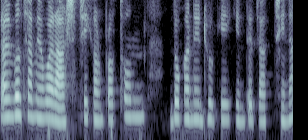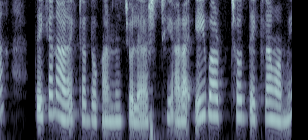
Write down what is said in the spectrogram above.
আমি বলছি আমি আবার আসছি, কারণ প্রথম দোকানে ঢুকেই কিনতে চাচ্ছি না। তো এখানে আরেকটা দোকানে চলে আসছি। আর এই বছর দেখলাম আমি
